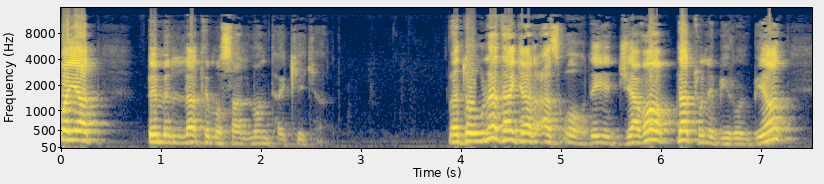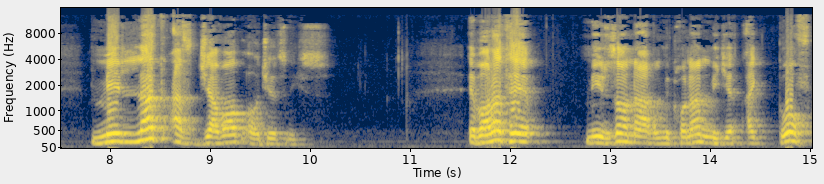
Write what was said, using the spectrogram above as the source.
باید به ملت مسلمان تکیه کرد. و دولت اگر از عهده جواب نتونه بیرون بیاد ملت از جواب عاجز نیست. عبارت میرزا نقل می‌کنن میگه گفت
